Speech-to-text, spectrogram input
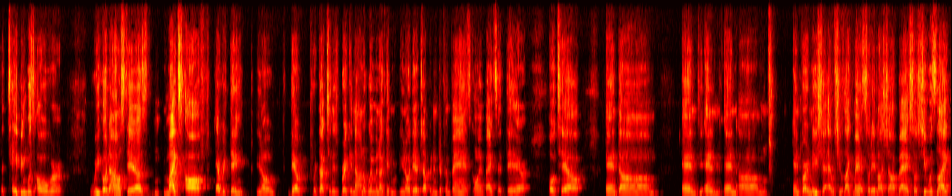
The taping was over. We go downstairs, mics off, everything, you know, their production is breaking down. The women are getting, you know, they're jumping in different vans, going back to their hotel. And um and and and um and Verneashia, and she was like, man, so they lost y'all bags. So she was like,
